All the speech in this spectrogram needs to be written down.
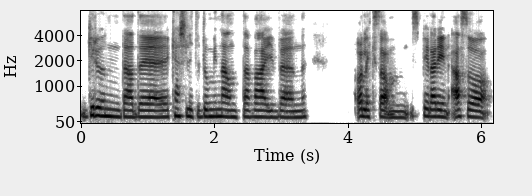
grundade, kanske lite dominanta viben och liksom spelar in, alltså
